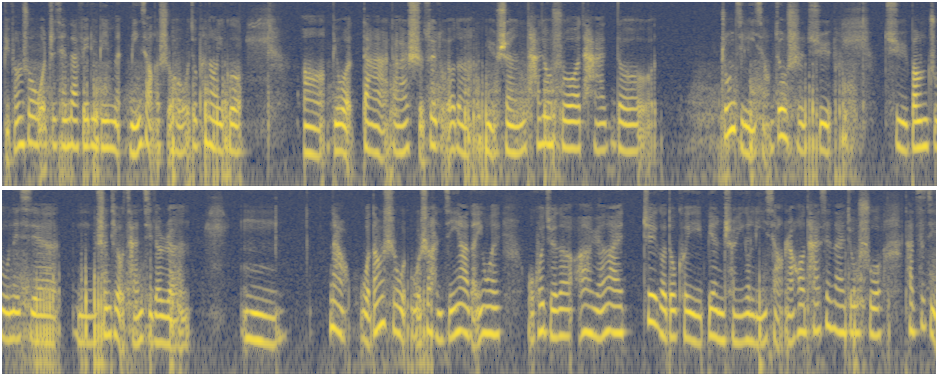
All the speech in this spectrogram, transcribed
比方说，我之前在菲律宾冥冥想的时候，我就碰到一个嗯比我大大概十岁左右的女生，她就说她的。终极理想就是去，去帮助那些嗯身体有残疾的人，嗯，那我当时我我是很惊讶的，因为我会觉得啊，原来这个都可以变成一个理想。然后他现在就说他自己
